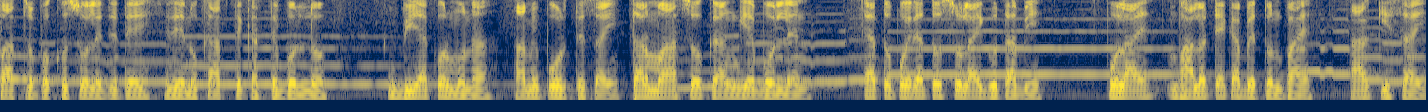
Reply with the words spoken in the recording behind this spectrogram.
পাত্রপক্ষ চলে যেতে রেনু কাঁদতে কাঁদতে বলল, বিয়া করব না, আমি পড়তে চাই। তার মা চোখ রাঙ্গিয়ে বললেন, এত পয়রা তো চুলাই গুতাবি। পোলায় ভালো টেকা বেতন পায়, আর কি চাই?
